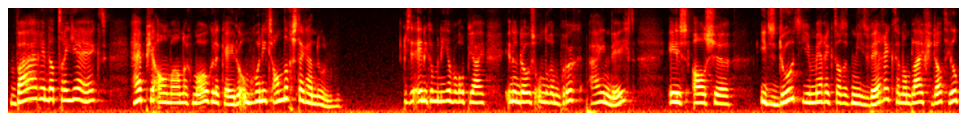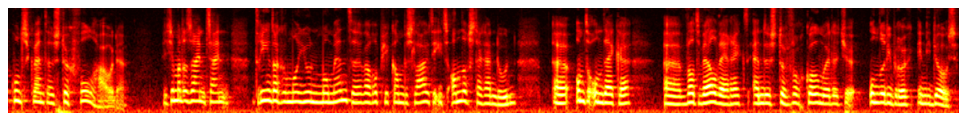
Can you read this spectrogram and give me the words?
waar in dat traject heb je allemaal nog mogelijkheden om gewoon iets anders te gaan doen? de enige manier waarop jij in een doos onder een brug eindigt, is als je iets doet, je merkt dat het niet werkt en dan blijf je dat heel consequent en stug volhouden. Weet je, maar er zijn, zijn 83 miljoen momenten waarop je kan besluiten iets anders te gaan doen uh, om te ontdekken uh, wat wel werkt en dus te voorkomen dat je onder die brug in die doos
